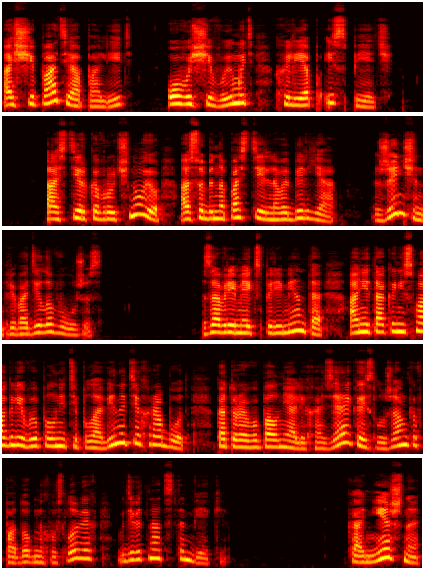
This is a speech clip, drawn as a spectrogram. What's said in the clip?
ощипать и опалить, овощи вымыть, хлеб испечь. А стирка вручную, особенно постельного белья, женщин приводила в ужас. За время эксперимента они так и не смогли выполнить и половины тех работ, которые выполняли хозяйка и служанка в подобных условиях в XIX веке. Конечно,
